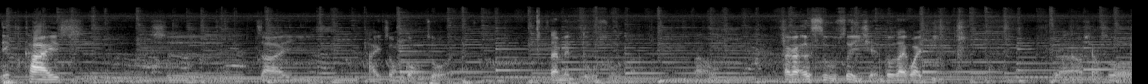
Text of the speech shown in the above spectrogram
一开始是在台中工作，在那边读书嘛，然后大概二十五岁以前都在外地，然后想说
